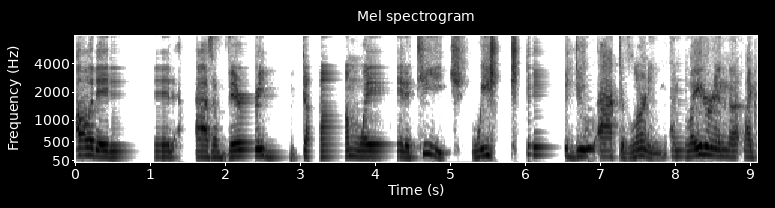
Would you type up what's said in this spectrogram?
validated as a very dumb way to teach. We should do active learning. And later in the, like,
